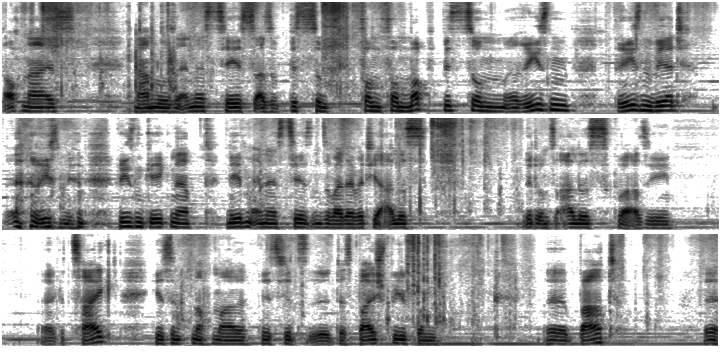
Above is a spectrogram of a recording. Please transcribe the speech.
auch nice. Namenlose NSCs, also bis zum vom, vom Mob bis zum Riesen, Riesenwirt, Riesenwirt, Riesengegner, neben NSCs und so weiter wird hier alles, wird uns alles quasi äh, gezeigt. Hier sind nochmal, hier ist jetzt äh, das Beispiel von äh, Bart, äh,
